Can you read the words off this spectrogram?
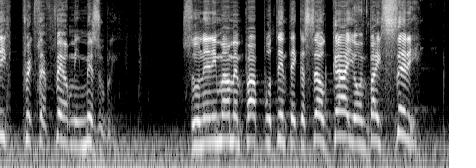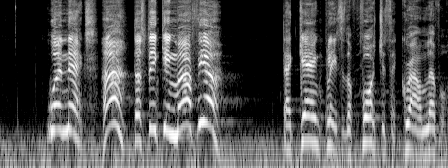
These pricks have failed me miserably. Soon any mom and pop will think they could sell Gallo in Vice City. What next, huh? The Stinking Mafia? That gang place is a fortress at ground level.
